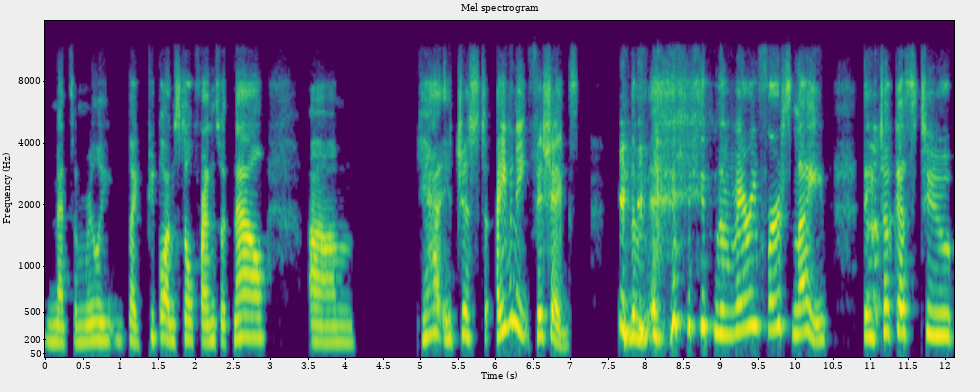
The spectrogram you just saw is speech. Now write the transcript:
met some really like people I'm still friends with now. Um, yeah, it just. I even ate fish eggs. The the very first night they uh-huh. took us to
